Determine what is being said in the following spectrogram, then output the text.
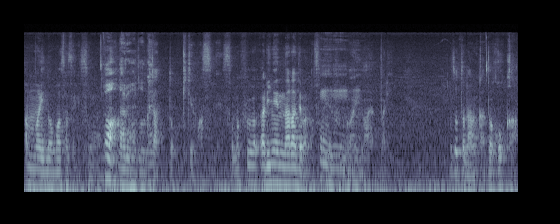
あんまり伸ばさずにそのあなるほどね。くたっと着てますね。その風合い理念ならではのそういう風合いはやっぱり、ちょっとなんかどこか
